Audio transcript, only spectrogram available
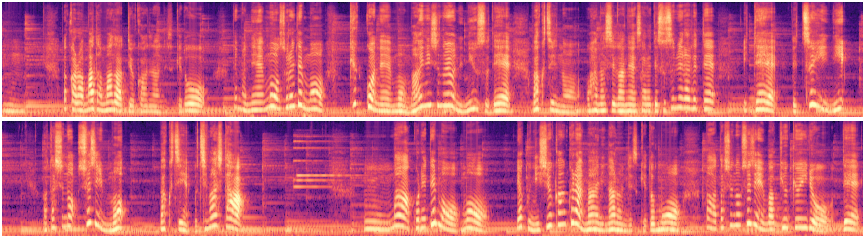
うん、だからまだまだっていう感じなんですけどでもねもうそれでも結構ねもう毎日のようにニュースでワクチンのお話がねされて進められていてでついに私の主人もワクチン打ちました。うんまあこれでももう約2週間くらい前になるんですけども、まあ、私の主人は救急医療で、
